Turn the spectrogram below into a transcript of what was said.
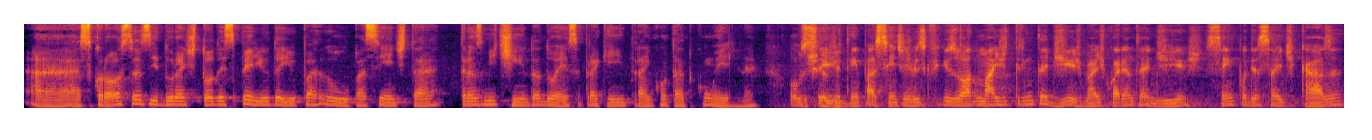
as crostas e durante todo esse período aí o, o paciente está transmitindo a doença para quem entrar em contato com ele, né? Ou seja, tem paciente às vezes que fica isolado mais de 30 dias, mais de 40 dias, sem poder sair de casa,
